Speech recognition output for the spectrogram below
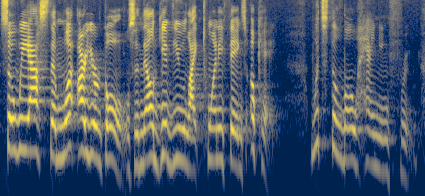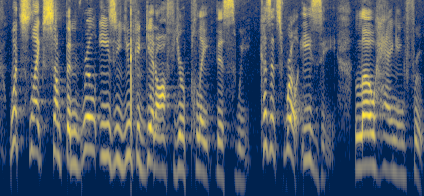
So we ask them, What are your goals? And they'll give you like 20 things. Okay, What's the low hanging fruit? What's like something real easy you could get off your plate this week? Because it's real easy, low hanging fruit.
